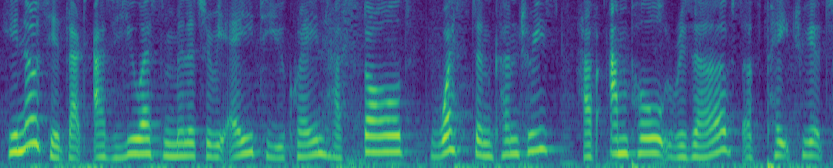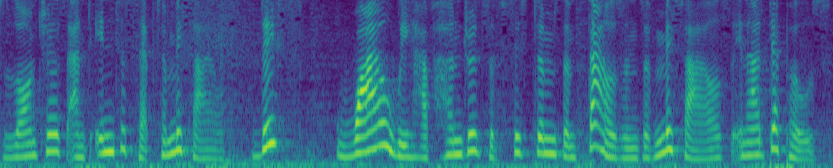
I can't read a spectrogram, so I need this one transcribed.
He noted that as US military aid to Ukraine has stalled, Western countries have ample reserves of Patriot launchers and interceptor missiles. This while we have hundreds of systems and thousands of missiles in our depots.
